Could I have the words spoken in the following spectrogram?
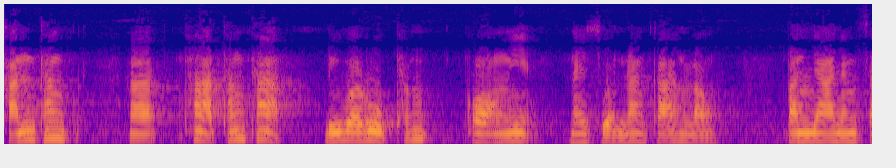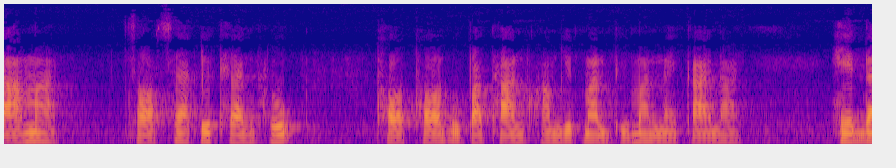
ขันทั้งธาตุทั้งธาตุหรือว่ารูปทั้งกองนี้ในส่วนร่างกายของเรา ปัญญายังสามารถสอดแทรกหรือแทงทะลุถอดถอนอุปทานความยึดมั่นถือมั่นในกายได้ เหตุใด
